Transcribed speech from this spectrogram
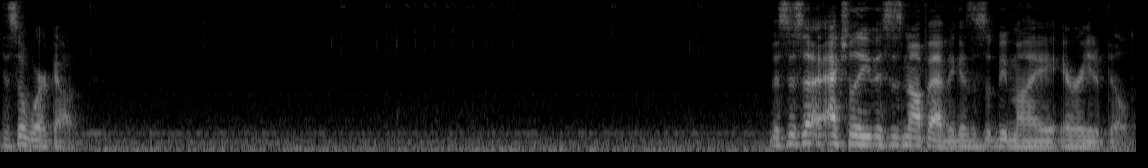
This will work out. This is uh, actually, this is not bad because this will be my area to build.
